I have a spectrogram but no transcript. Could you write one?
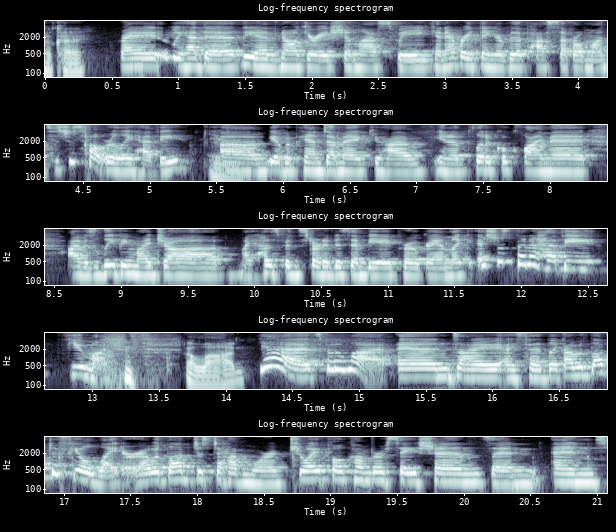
Okay right? We had the the inauguration last week, and everything over the past several months. It's just felt really heavy. Yeah. Um, you have a pandemic, you have you know political climate. I was leaving my job. My husband started his MBA program. Like it's just been a heavy few months. a lot. Yeah, it's been a lot. And I, I said like I would love to feel lighter. I would love just to have more joyful conversations and and.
